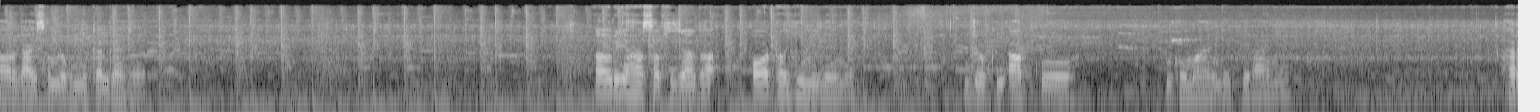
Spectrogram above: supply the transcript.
और गाइस हम लोग निकल गए हैं। और यहाँ सबसे ज़्यादा ऑटो ही मिलेंगे, जो कि आपको घुमाएँगे, फिराएँगे। हर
